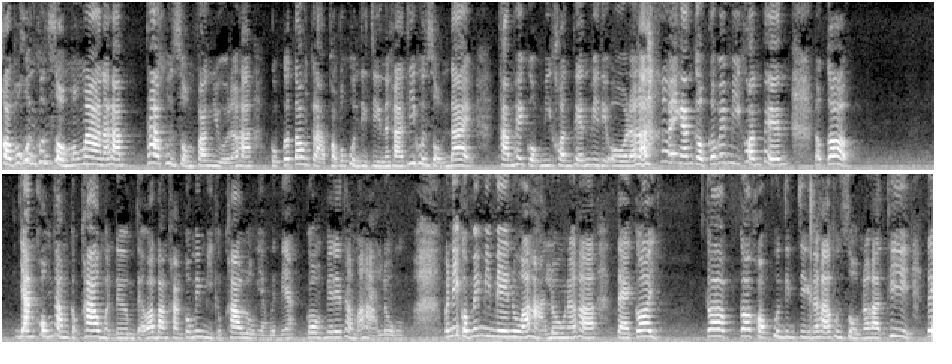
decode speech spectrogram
ขอบพระคุณคุณสมมากๆนะคะ ถ้าคุณสมฟังอยู่นะคะ กบก็ต้องกราบขอบพระคุณจริงๆนะคะ ที่คุณสมได้ทำให้กบมีคอนเทนต์วิดีโอนะคะไม่งั้นกบก็ไม่มีคอนเทนต์แล้วก็ยังคงทำกับข้าวเหมือนเดิม แต่ว่าบางครั้งก็ไม่มีกับข้าวลงอย่างวันเนี้ยก็ไม่ได้ทำอาหารลง วันนี้กบไม่มีเมนูอาหารลงนะคะ แต่ก็ ก็ก็ขอบคุณจริง ๆนะคะ คุณสมนะคะที่ได้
